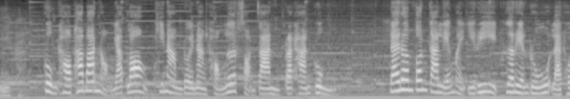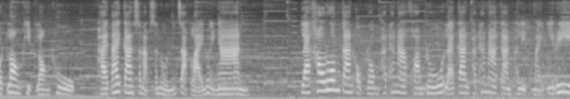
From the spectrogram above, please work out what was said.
นี้ค่ะ กลุ่มทอผ้าบ้านหนองยาบล่องที่นำโดยนางทองเลิศสอนจันทร์ประธานกลุ่ม ได้เริ่มต้นการเลี้ยงไหมอีรี่ เพื่อเรียนรู้และทดลองผิดลองถูก ภายใต้การสนับสนุนจากหลายหน่วยงาน และเข้าร่วมการอบรมพัฒนาความรู้และการพัฒนาการผลิตไหมอีรี่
